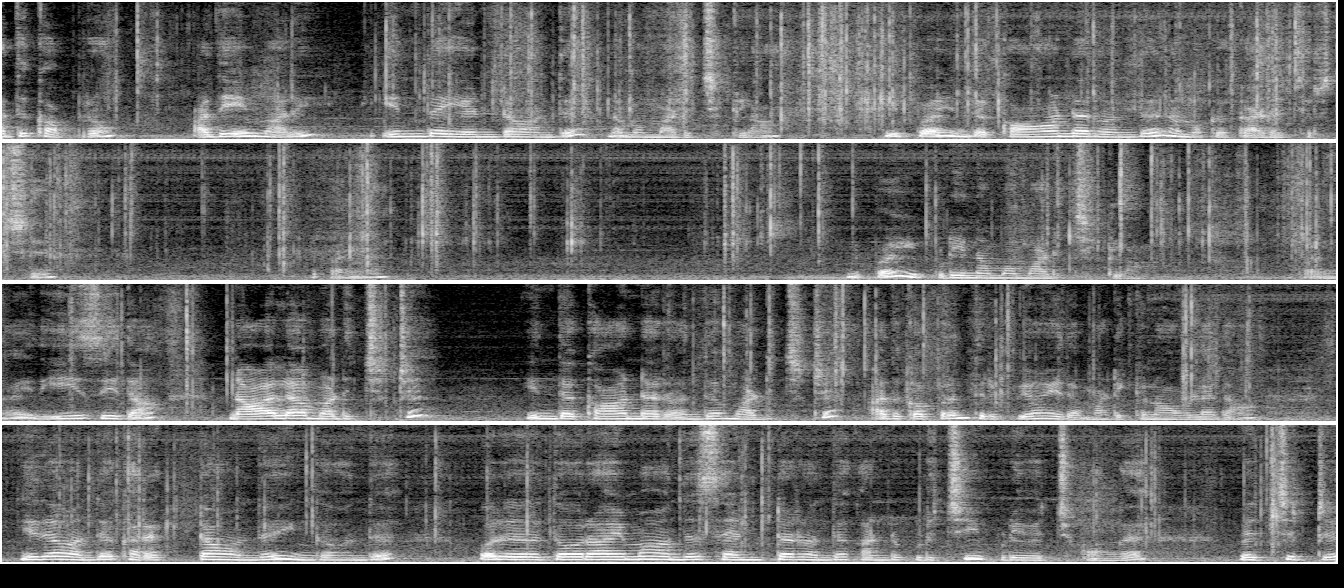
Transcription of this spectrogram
அதுக்கப்புறம் அதே மாதிரி இந்த எண்டை வந்து நம்ம மடிச்சுக்கலாம். இப்போ இந்த கார்னர் வந்து நமக்கு கிடச்சிருச்சு. பாருங்க. இப்போ இப்படி நம்ம மடிச்சுக்கலாம். பாருங்க இது ஈஸி தான். நாலாக மடிச்சுட்டு இந்த கார்னர் வந்து மடிச்சுட்டு அதுக்கப்புறம் திருப்பியும் இதை மடிக்கணும் அவ்வளோதான் இதை வந்து கரெக்டாக வந்து இங்கே வந்து ஒரு தோராயமாக வந்து சென்டர் வந்து கண்டுபிடிச்சி இப்படி வச்சுக்கோங்க. வச்சுட்டு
